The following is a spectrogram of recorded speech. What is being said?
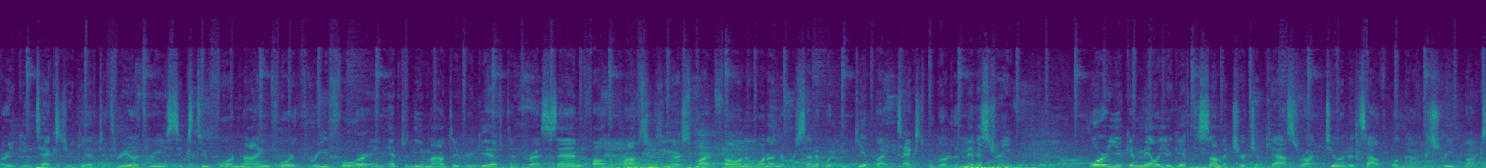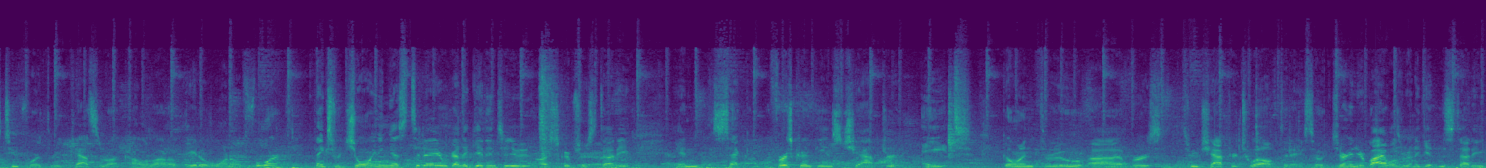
or you can text your gift to 303 624 9434 and enter the amount of your gift and press send. Follow the prompts using your smartphone, and 100% of what you give by text will go to the ministry. Or you can mail your gift to Summit Church of Castle Rock, 200 South Wilcox Street, Box 243, Castle Rock, Colorado 80104. Thanks for joining us today. We're going to get into our scripture study in sec- 1 Corinthians chapter 8, going through uh, verse through chapter 12 today. So turn in your Bibles. We're going to get in the study.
